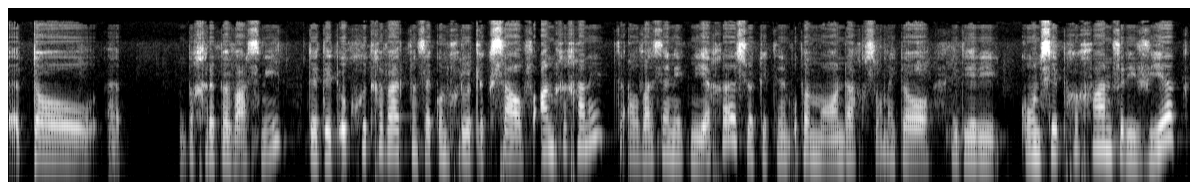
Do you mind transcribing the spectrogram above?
uh, taal uh, begrippe was nie. Dit het ook goed gewerk want sy kon grootliks self aangegaan het. Al was sy net 9 so ek het op 'n maandag saam met haar deur die konsep gegaan vir die week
